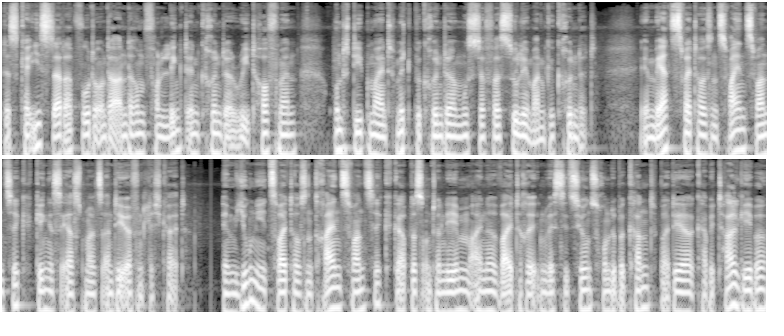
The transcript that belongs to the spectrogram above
Das KI-Startup wurde unter anderem von LinkedIn-Gründer Reid Hoffman und DeepMind-Mitbegründer Mustafa Suleyman gegründet. Im März 2022 ging es erstmals an die Öffentlichkeit. Im Juni 2023 gab das Unternehmen eine weitere Investitionsrunde bekannt, bei der Kapitalgeber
